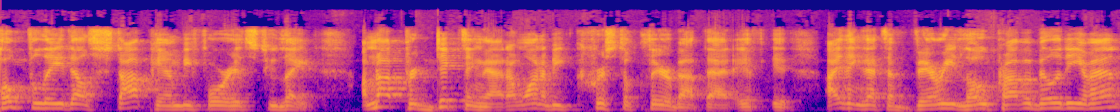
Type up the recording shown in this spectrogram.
Hopefully, they'll stop him before it's too late. I'm not predicting that. I want to be crystal clear about that. If, I think that's a very low probability event,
